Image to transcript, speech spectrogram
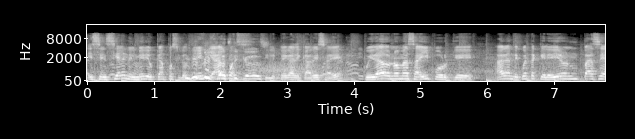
esencial en el medio campo si lo tienen. Y aguas si le pega de cabeza, eh. Cuidado nomás ahí porque hagan de cuenta que le dieron un pase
